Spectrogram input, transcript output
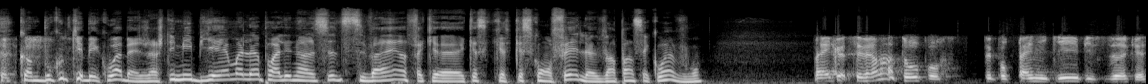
comme beaucoup de Québécois, ben, j'ai acheté mes billets, moi, là, pour aller dans le sud cet hiver. Fait que, qu'est-ce, qu'est-ce qu'on fait, là? Vous en pensez quoi, vous? Ben, écoute, c'est vraiment tôt pour, pour paniquer puis se dire que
